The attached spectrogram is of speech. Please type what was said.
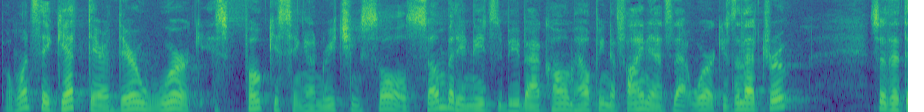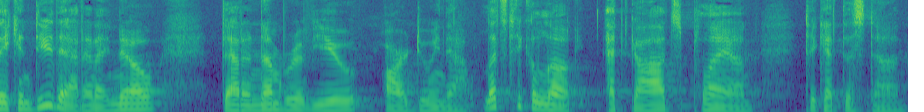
But once they get there, their work is focusing on reaching souls. Somebody needs to be back home helping to finance that work. Isn't that true? So that they can do that. And I know that a number of you are doing that. Let's take a look at God's plan to get this done.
